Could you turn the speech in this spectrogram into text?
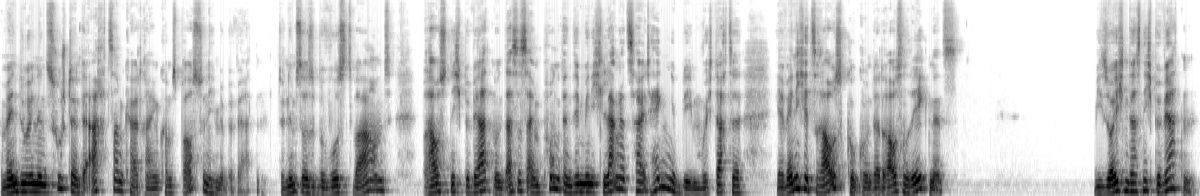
Und wenn du in den Zustand der Achtsamkeit reinkommst, brauchst du nicht mehr bewerten. Du nimmst also bewusst wahr und brauchst nicht bewerten. Und das ist ein Punkt, an dem bin ich lange Zeit hängen geblieben, wo ich dachte, ja, wenn ich jetzt rausgucke und da draußen regnet's, wie soll ich denn das nicht bewerten?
